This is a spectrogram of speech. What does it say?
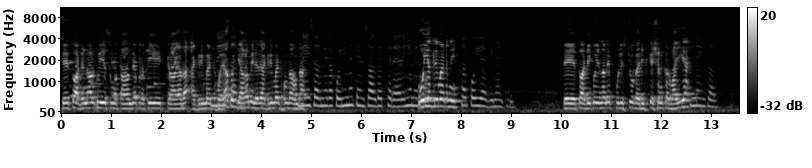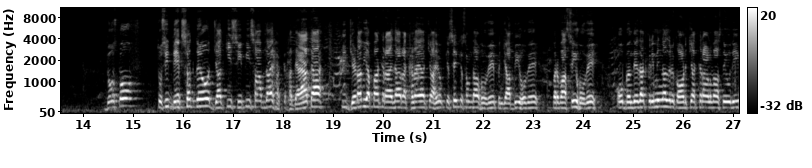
ਤੇ ਤੁਹਾਡੇ ਨਾਲ ਕੋਈ ਇਸ ਮਕਾਨ ਦੇ ਪ੍ਰਤੀ ਕਿਰਾਇਆ ਦਾ ਐਗਰੀਮੈਂਟ ਨਹੀਂ ਹੋਇਆ? ਕੋਈ ਸਰ। 11 ਮਹੀਨੇ ਦਾ ਐਗਰੀਮੈਂਟ ਹੁੰਦਾ ਹੁੰਦਾ? ਨਹੀਂ ਸਰ ਮੇਰਾ ਕੋਈ ਨਹੀਂ ਮੈਂ 3 ਸਾਲ ਤੋਂ ਇੱਥੇ ਰਹਿ ਰਹੀ ਹਾਂ ਮੇਰਾ ਕੋਈ ਐਗਰੀਮੈਂਟ ਨਹੀਂ? ਸਰ ਕੋਈ ਐਗਰੀਮੈਂਟ ਨਹੀਂ। ਤੇ ਤੁਹਾਡੀ ਕੋਈ ਇਹਨਾਂ ਨੇ ਪੁਲਿਸ ਚੋਂ ਵੈਰੀਫਿਕੇਸ਼ਨ ਕਰਵਾਈ ਹੈ? ਨਹੀਂ ਸਰ। ਦੋਸਤੋ ਤੁਸੀਂ ਦੇਖ ਸਕਦੇ ਹੋ ਜਦ ਕਿ ਸੀਪੀ ਸਾਹਿਬ ਦਾ ਇਹ ਹਕ- ਹਦਾਇਤ ਹੈ ਕਿ ਜਿਹੜਾ ਵੀ ਆਪਾਂ ਕਿਰਾਏਦਾਰ ਰੱਖਣਾ ਆ ਚਾਹੇ ਉਹ ਕਿਸੇ ਕਿਸਮ ਦਾ ਹੋਵੇ ਪੰਜਾਬੀ ਹੋਵੇ ਪ੍ਰਵਾਸੀ ਹੋਵੇ ਉਹ ਬੰਦੇ ਦਾ ਕ੍ਰਿਮੀਨਲ ਰਿਕਾਰਡ ਚੈੱਕ ਕਰਾਉਣ ਵਾਸਤੇ ਉਹਦੀ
